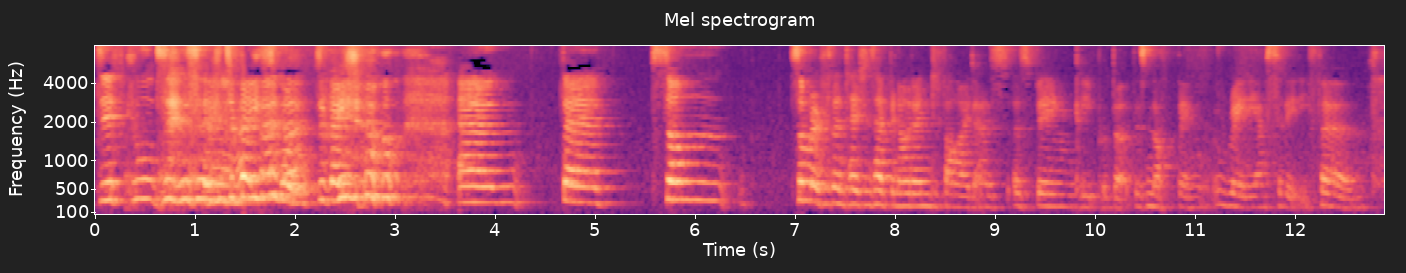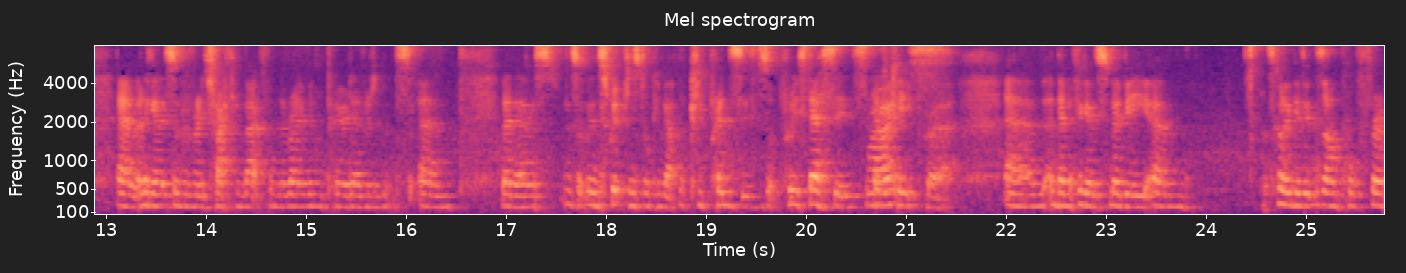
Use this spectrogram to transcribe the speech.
Difficult, debatable, debatable. Um, there some some representations have been identified as, as being Libra, but there's nothing really absolutely firm. Um, and again, it's sort of really tracking back from the Roman period evidence, um, where there's sort of inscriptions talking about the princes, the sort of priestesses right. of Cupra. Um, and then if it goes maybe, um, it's got a good example from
